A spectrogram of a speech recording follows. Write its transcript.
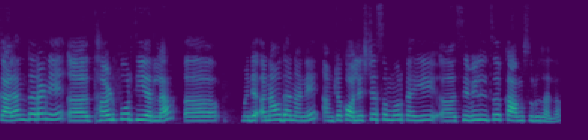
कालांतराने थर्ड फोर्थ इयरला म्हणजे अनावधानाने आमच्या कॉलेजच्या समोर काही सिव्हिलचं काम सुरू झालं.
